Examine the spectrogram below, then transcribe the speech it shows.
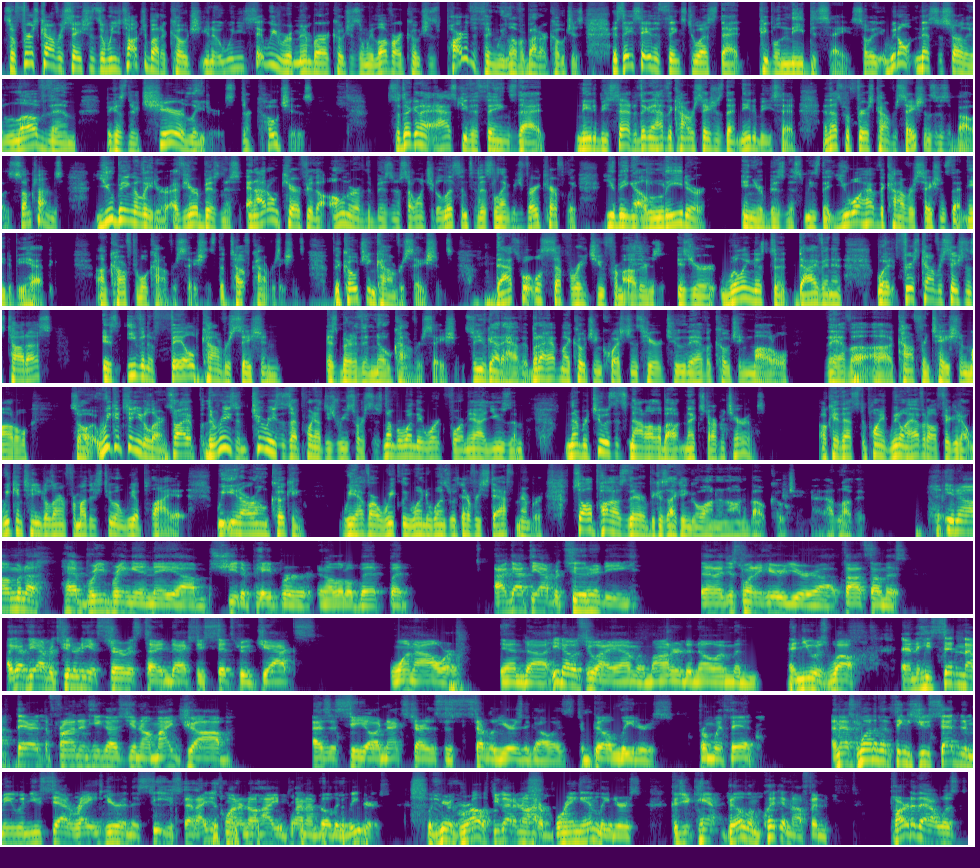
So Fierce Conversations, and when you talked about a coach, you know, when you say we remember our coaches and we love our coaches, part of the thing we love about our coaches is they say the things to us that people need to say. So we don't necessarily love them because they're cheerleaders, they're coaches. So they're going to ask you the things that need to be said. They're going to have the conversations that need to be said. And that's what Fierce Conversations is about. Sometimes you being a leader of your business, and I don't care if you're the owner of the business, I want you to listen to this language very carefully. You being a leader in your business means that you will have the conversations that need to be had, the uncomfortable conversations, the tough conversations, the coaching conversations. That's what will separate you from others is your willingness to dive in. And what Fierce Conversations taught us is even a failed conversation is better than no conversation. So you've got to have it. But I have my coaching questions here too. They have a coaching model. They have a, a confrontation model. So we continue to learn. So I, the reason, two reasons I point out these resources. Number one, they work for me. I use them. Number two is it's not all about Nexstar materials. Okay, that's the point. We don't have it all figured out. We continue to learn from others too, and we apply it. We eat our own cooking. We have our weekly one to ones with every staff member. So I'll pause there because I can go on and on about coaching. I, I love it. You know, I'm going to have Bree bring in a um, sheet of paper in a little bit, but I got the opportunity, and I just want to hear your uh, thoughts on this. I got the opportunity at ServiceTitan to actually sit through Jack's one hour, and uh, he knows who I am. I'm honored to know him, and and you as well. And he's sitting up there at the front and he goes, You know, my job as a CEO of Nexstar, this is several years ago, is to build leaders from within. And that's one of the things you said to me when you sat right here in the seat. You said, I just want to know how you plan on building leaders. With your growth, you got to know how to bring in leaders because you can't build them quick enough. And part of that was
